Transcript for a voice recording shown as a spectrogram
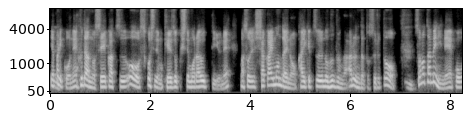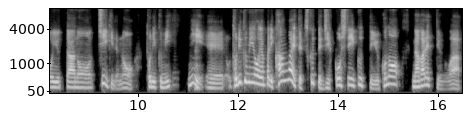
やっぱりこうね、普段の生活を少しでも継続してもらうっていうね、まあ、そういう社会問題の解決の部分があるんだとすると、うん。そのためにね、こういったあの地域での取り組みに、えー取り組みをやっぱり考えて作って実行していくっていう、この流れっていうのは、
